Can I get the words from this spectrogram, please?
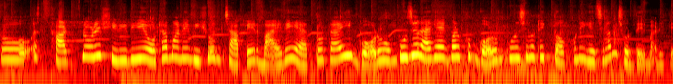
তো থার্ড ফ্লোরে সিঁড়ি দিয়ে ওঠা মানে ভীষণ চাপের বাইরে, এতটাই গরম। পুজোর আগে একবার খুব গরম পড়েছিল, ঠিক তখনই গেছিলাম ছোটদির বাড়িতে।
